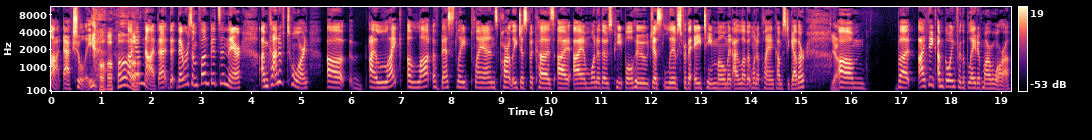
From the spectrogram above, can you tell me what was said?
am not actually. I am not. That, that there were some fun bits in there. I'm kind of torn. Uh, I like a lot of best laid plans, partly just because I, I am one of those people who just lives for the A team moment. I love it when a plan comes together. Yeah. Um, But I think I'm going for the Blade of Marmora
